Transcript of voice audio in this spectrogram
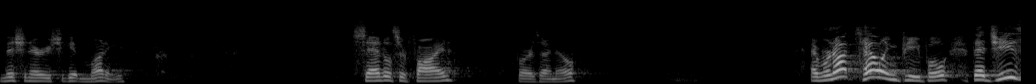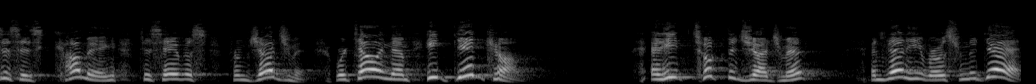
missionaries should get money. Sandals are fine, as far as I know. And we're not telling people that Jesus is coming to save us from judgment. We're telling them He did come. And he took the judgment and then he rose from the dead.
